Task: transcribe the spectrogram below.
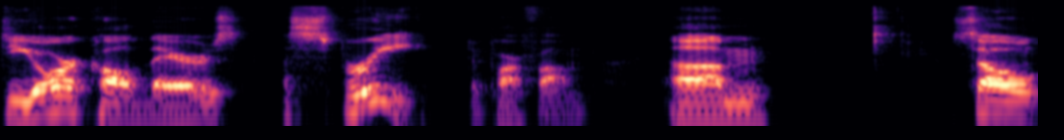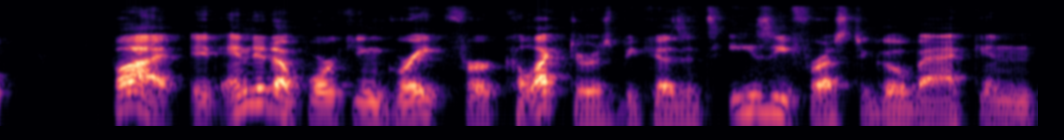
Dior called theirs Esprit de Parfum. Um, so, but it ended up working great for collectors because it's easy for us to go back and,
